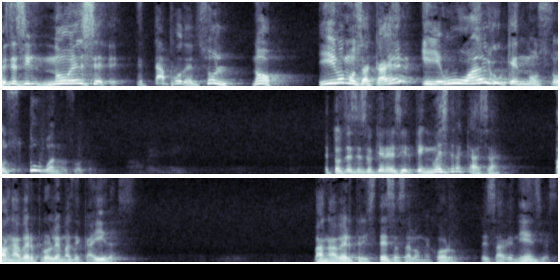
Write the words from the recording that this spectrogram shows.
Es decir, no es el, tapo del sol, no. Íbamos a caer y hubo algo que nos sostuvo a nosotros. Entonces eso quiere decir que en nuestra casa van a haber problemas de caídas. Van a haber tristezas a lo mejor, desavenencias.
